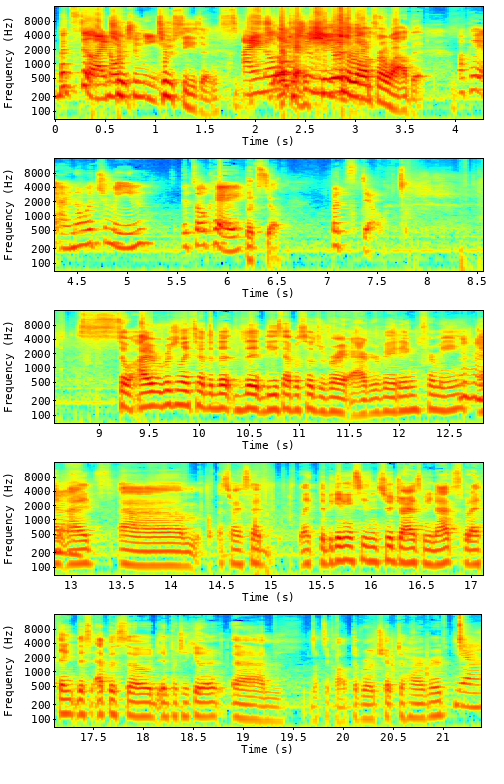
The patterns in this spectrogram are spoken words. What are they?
But still, I know two, what you mean. Two seasons. I know what Okay, she mean. is alone for a while, bit, Okay, I know what you mean. It's okay, but still. but still. So I originally said that the, the, these episodes were very aggravating for me, Mm-hmm. and I um so I said like the beginning of season two drives me nuts, but I think this episode in particular, um, what's it called, the road trip to Harvard, Yeah.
